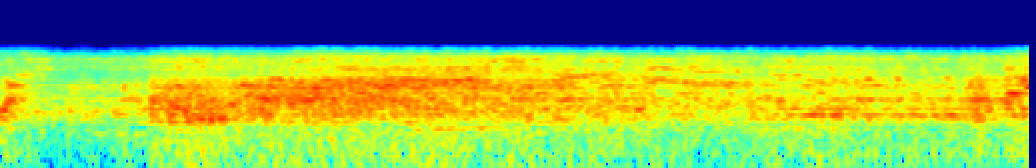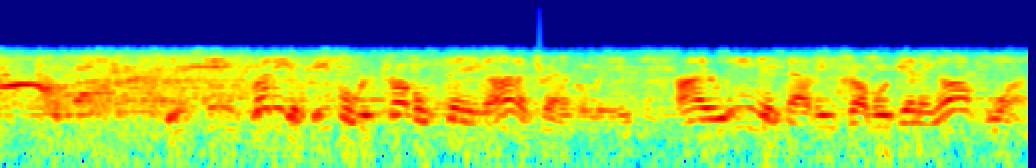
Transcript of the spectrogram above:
some. You've seen plenty of people with trouble staying on a trampoline. Eileen is having trouble getting off one.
